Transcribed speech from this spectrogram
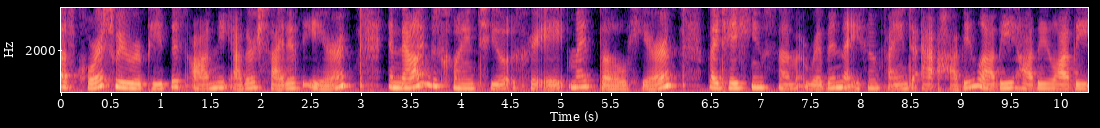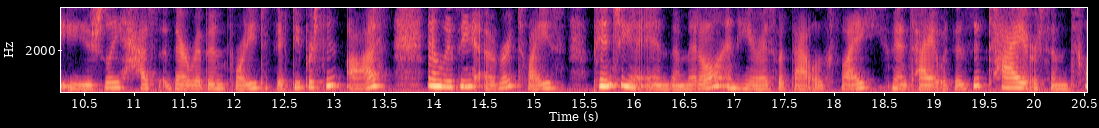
Of course, we repeat this on the other side of the ear. And now I'm just going to create my bow here by taking some ribbon that you can find at Hobby Lobby. Hobby Lobby usually has their ribbon 40 to 50% off and looping it over twice, pinching it in the middle, and here is what that looks like. You can tie it with a zip tie or some twine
